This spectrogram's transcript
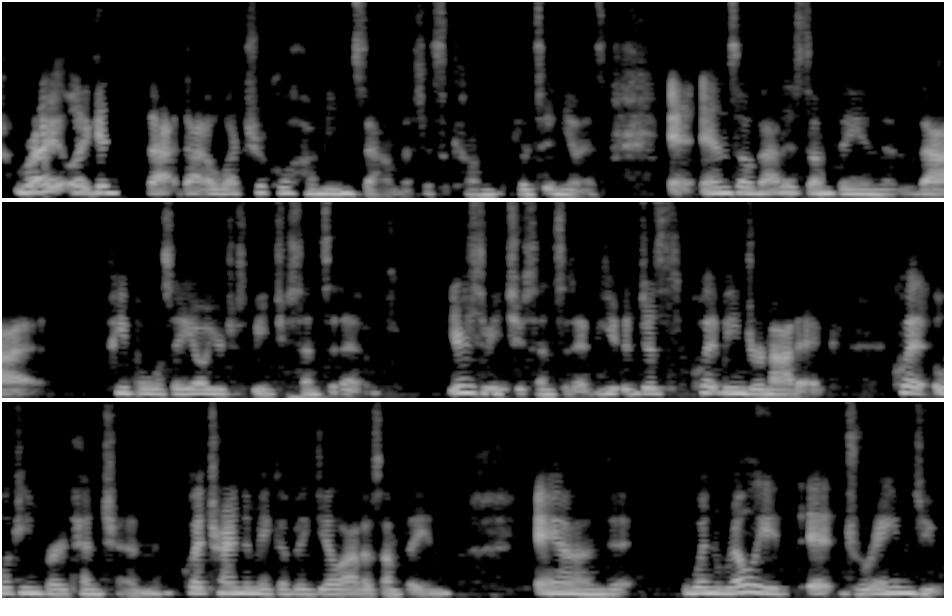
right? Like it, that that electrical humming sound that's just con- continuous, and, and so that is something that people will say, "Oh, you're just being too sensitive." You're just being too sensitive. You just quit being dramatic quit looking for attention, quit trying to make a big deal out of something. And when really it drains you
